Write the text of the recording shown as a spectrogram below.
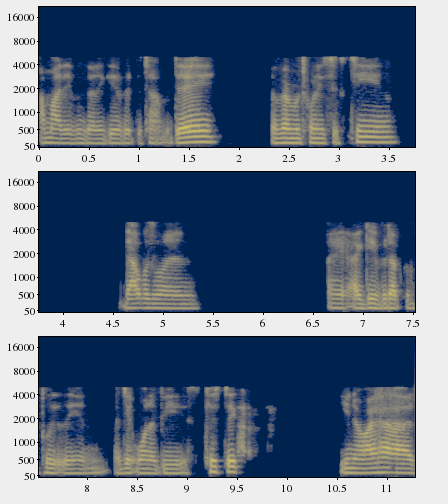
I'm not even going to give it the time of day. November 2016, that was when I, I gave it up completely and I didn't want to be a statistic. You know, I had,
